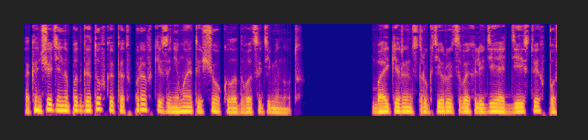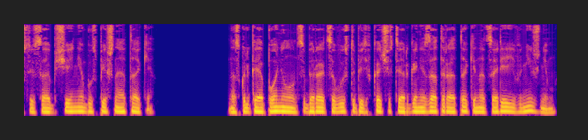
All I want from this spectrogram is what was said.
Окончательно подготовка к отправке занимает еще около 20 минут. Байкер инструктирует своих людей о действиях после сообщения об успешной атаке. Насколько я понял, он собирается выступить в качестве организатора атаки на царей в Нижнем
